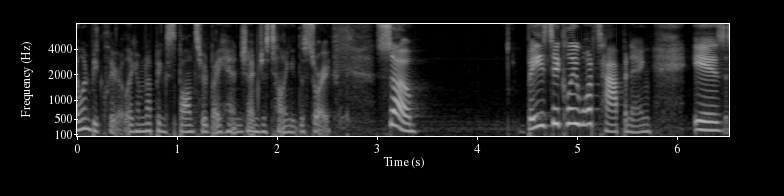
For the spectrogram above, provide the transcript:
I want to be clear. Like, I'm not being sponsored by Hinge. I'm just telling you the story. So, basically what's happening is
